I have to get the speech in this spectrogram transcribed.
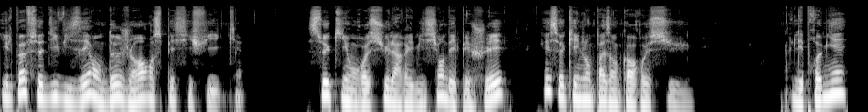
ils peuvent se diviser en deux genres spécifiques. Ceux qui ont reçu la rémission des péchés ceux qui ne l'ont pas encore reçu. Les premiers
